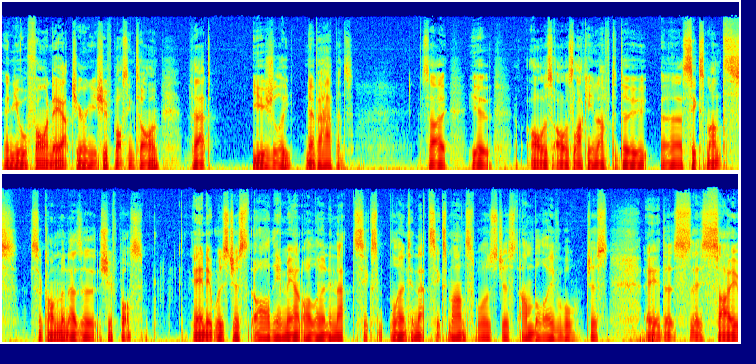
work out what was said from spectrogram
And you will find out during your shift bossing time that usually never happens. So you, I was I was lucky enough to do uh, six months secondment as a shift boss, and it was just oh the amount I learned in that six learnt in that six months was just unbelievable. Just it, there's there's so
